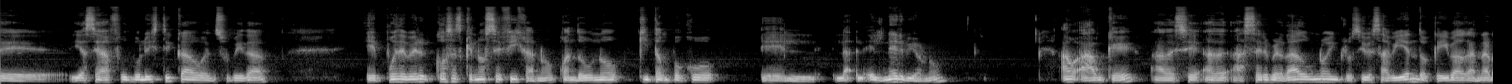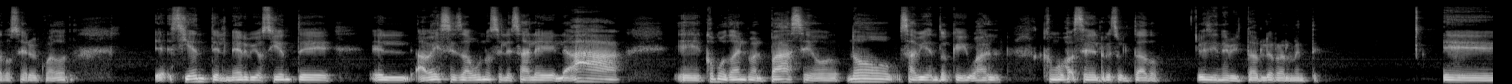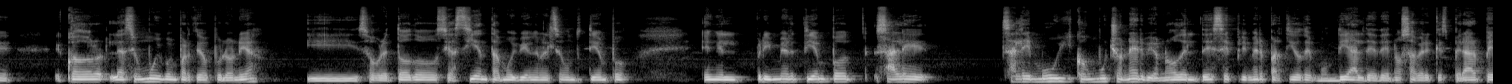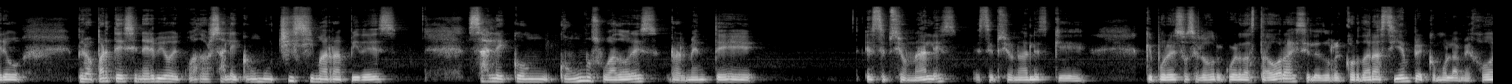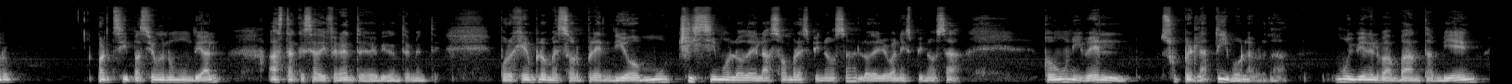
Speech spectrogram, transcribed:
ya sea futbolística o en su vida, eh, puede ver cosas que no se fijan, ¿no? Cuando uno quita un poco el, el nervio, ¿no? Aunque a, ser verdad, uno inclusive sabiendo que iba a ganar 2-0 Ecuador, eh, siente el nervio, siente el, a veces a uno se le sale, ah, eh, cómo da el mal pase o no sabiendo que igual cómo va a ser el resultado. Es inevitable realmente. Eh, Ecuador le hace un muy buen partido a Polonia y sobre todo se asienta muy bien en el segundo tiempo. En el primer tiempo sale, sale muy con mucho nervio, ¿no? De, ese primer partido de mundial, de, de, no saber qué esperar, pero, pero aparte de ese nervio, Ecuador sale con muchísima rapidez, sale con, con unos jugadores realmente excepcionales, excepcionales que, que por eso se los recuerda hasta ahora y se les recordará siempre como la mejor participación en un mundial hasta que sea diferente, evidentemente. Por ejemplo, me sorprendió muchísimo lo de la sombra Espinosa, lo de Giovanni Espinosa, con un nivel superlativo, la verdad. Muy bien el Bambán también.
